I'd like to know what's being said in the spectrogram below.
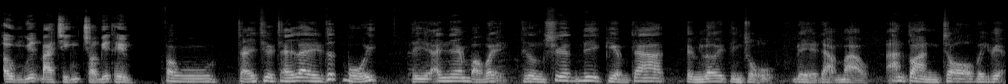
Ông Nguyễn Bá Chính cho biết thêm. Phòng cháy chữa cháy này rất bổ ích thì anh em bảo vệ thường xuyên đi kiểm tra từng nơi từng chỗ để đảm bảo an toàn cho bệnh viện.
